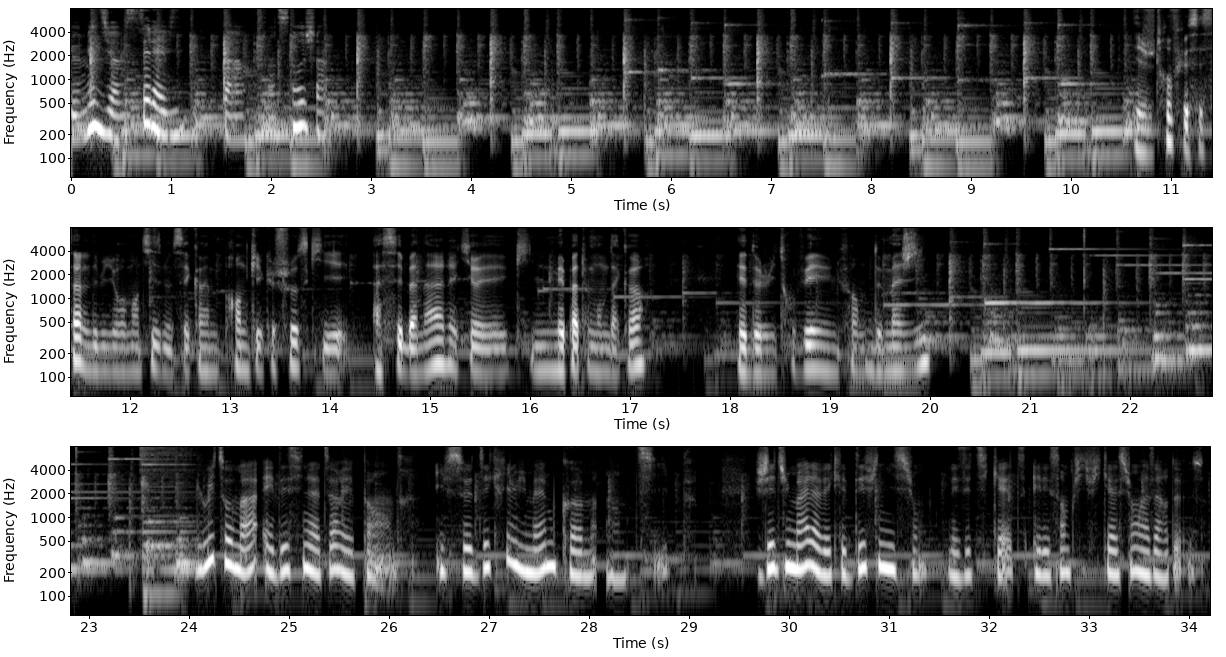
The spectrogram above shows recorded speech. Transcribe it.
Le médium, c'est la vie par Fantine Rechat. Et je trouve que c'est ça le début du romantisme, c'est quand même prendre quelque chose qui est assez banal et qui, qui ne met pas tout le monde d'accord, et de lui trouver une forme de magie. Louis Thomas est dessinateur et peintre. Il se décrit lui-même comme un. J'ai du mal avec les définitions, les étiquettes et les simplifications hasardeuses.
